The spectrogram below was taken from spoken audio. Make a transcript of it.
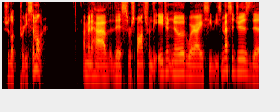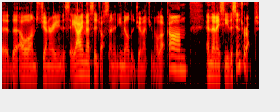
should look pretty similar. I'm going to have this response from the agent node where I see these messages. The, the LLM's generating this AI message. I'll send an email to jim at gmail.com. And then I see this interrupt.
